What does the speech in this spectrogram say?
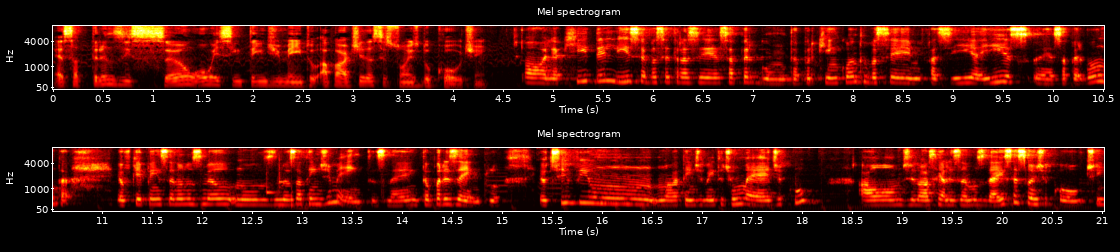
essa transição ou esse entendimento a partir das sessões do coaching? Olha, que delícia você trazer essa pergunta, porque enquanto você me fazia isso, essa pergunta, eu fiquei pensando nos, meu, nos meus atendimentos, né? Então, por exemplo, eu tive um, um atendimento de um médico onde nós realizamos 10 sessões de coaching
